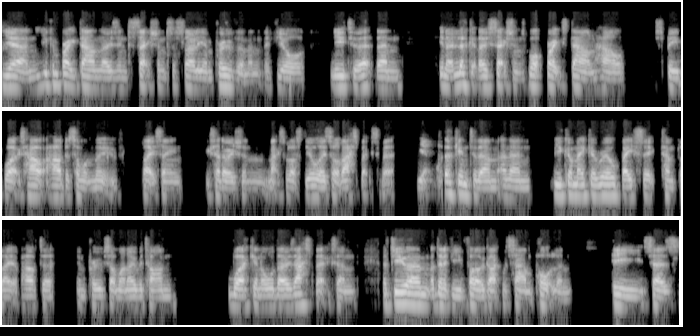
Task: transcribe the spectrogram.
Yeah, and you can break down those intersections to slowly improve them. And if you're new to it, then you know look at those sections. What breaks down how speed works? How how does someone move? Like saying acceleration, max velocity, all those sort of aspects of it. Yeah. Look into them, and then you can make a real basic template of how to improve someone over time, working all those aspects. And do you? Um, I don't know if you follow a guy called Sam Portland. He says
